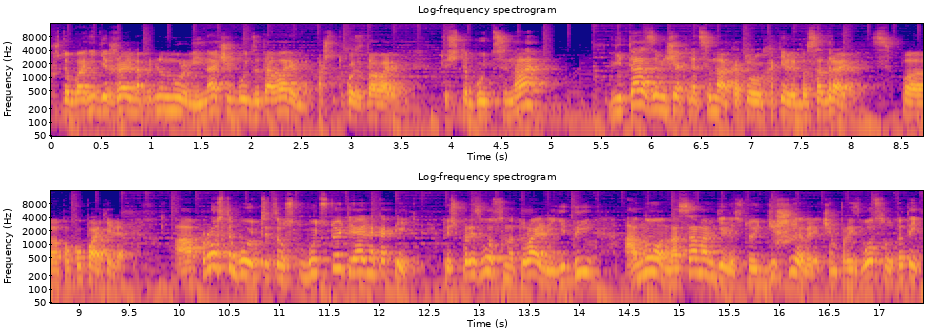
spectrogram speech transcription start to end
чтобы они держали на определенном уровне, иначе будет затоваривание. А что такое затоваривание? То есть это будет цена, не та замечательная цена, которую хотели бы содрать с покупателя, а просто будет, это будет стоить реально копейки. То есть производство натуральной еды, оно на самом деле стоит дешевле, чем производство вот этой,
